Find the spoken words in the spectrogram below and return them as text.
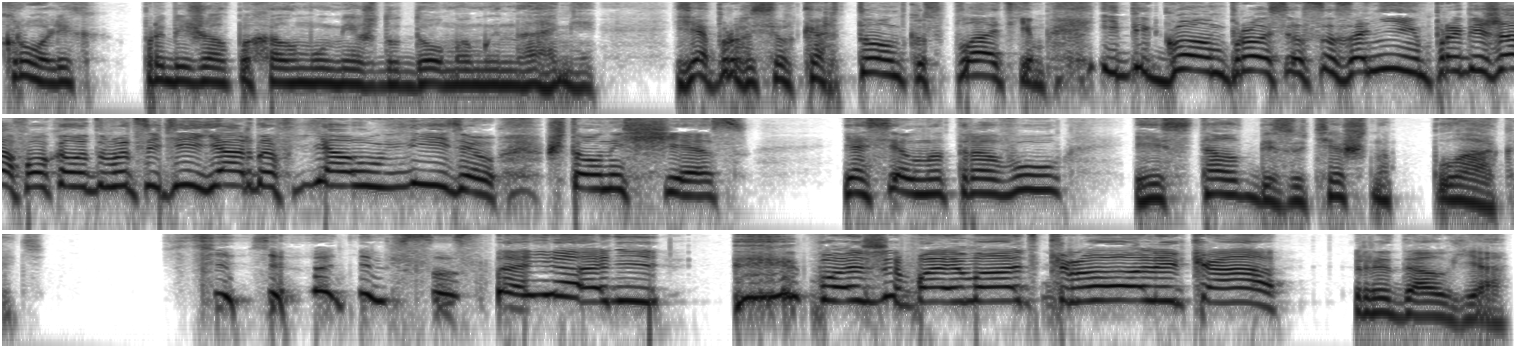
Кролик пробежал по холму между домом и нами. Я бросил картонку с платьем и бегом бросился за ним. Пробежав около двадцати ярдов, я увидел, что он исчез. Я сел на траву и стал безутешно плакать. Я не в состоянии больше поймать кролика!» — рыдал я.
